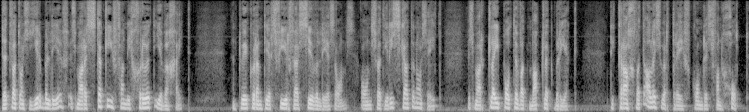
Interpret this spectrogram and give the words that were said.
Dit wat ons hier beleef, is maar 'n stukkie van die groot ewigheid. In 2 Korintiërs 4 vers 7 lees ons: Ons wat hierdie skat in ons het, is maar kleipotte wat maklik breek. Die krag wat alles oortref, kom dus van God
